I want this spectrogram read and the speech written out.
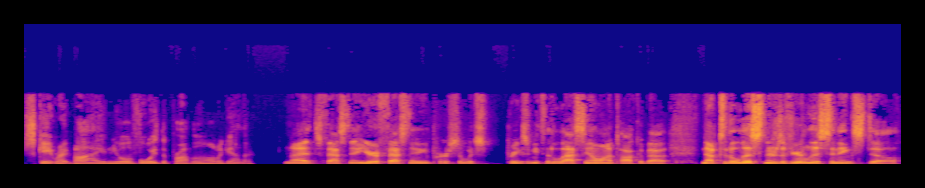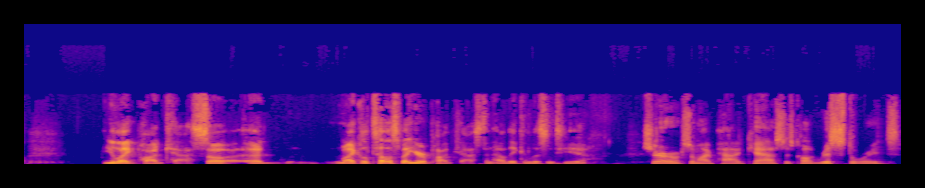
skate right by and you'll avoid the problem altogether it's fascinating. You're a fascinating person, which brings me to the last thing I want to talk about. Now, to the listeners, if you're listening still, you like podcasts. So, uh, Michael, tell us about your podcast and how they can listen to you. Sure. So, my podcast is called Risk Stories.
